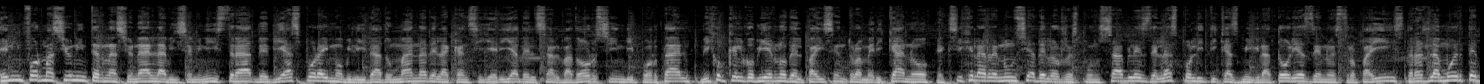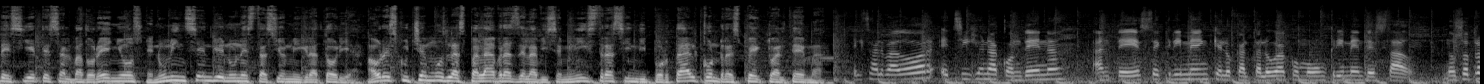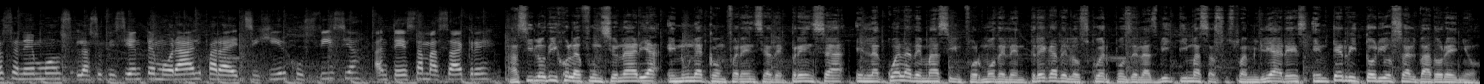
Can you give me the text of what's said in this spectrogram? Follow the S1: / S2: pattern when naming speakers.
S1: En información internacional, la viceministra de Diáspora y Movilidad Humana de la Cancillería del Salvador, Cindy Portal, dijo que el gobierno del país centroamericano exige la renuncia de los responsables de las políticas migratorias de nuestro país tras la muerte de siete salvadoreños en un incendio en una estación migratoria. Ahora escuchemos las palabras de la viceministra Cindy Portal con respecto al tema.
S2: El Salvador exige una condena ante este crimen que lo cataloga como un crimen de Estado. Nosotros tenemos la suficiente moral para exigir justicia ante esta masacre.
S1: Así lo dijo la funcionaria en una conferencia de prensa en la cual además informó de la entrega de los cuerpos de las víctimas a sus familiares en territorio salvadoreño.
